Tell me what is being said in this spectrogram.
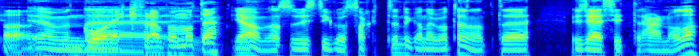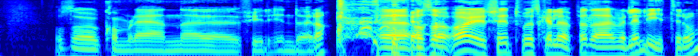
ja, men, gå vekk fra, på en eh, måte. Ja, men altså, hvis de går sakte, det kan jo godt hende at uh, hvis jeg sitter her nå, da, og så kommer det en uh, fyr inn døra, Uh, og så Oi, shit, hvor skal jeg løpe? Det er veldig lite rom.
